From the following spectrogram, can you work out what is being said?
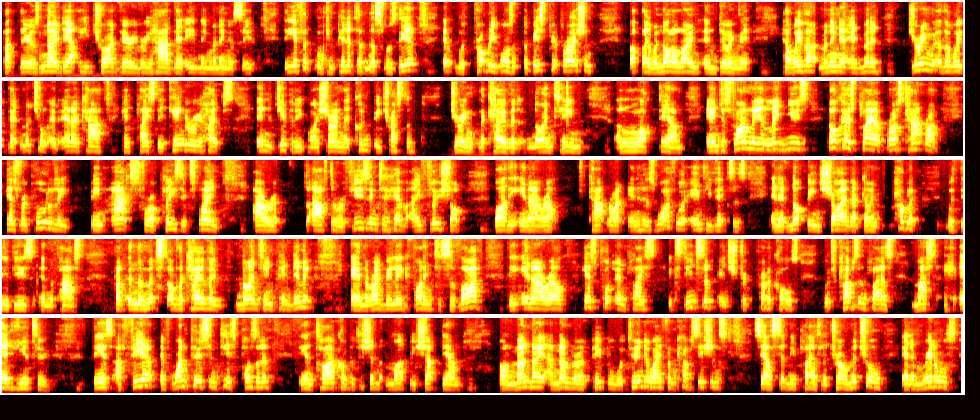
but there is no doubt he tried very, very hard that evening, Meninga said. The effort and competitiveness was there. It was, probably wasn't the best preparation, but they were not alone in doing that. However, Meninga admitted during the week that Mitchell and Addo-Carr had placed their kangaroo hopes in jeopardy by showing they couldn't be trusted during the COVID 19 lockdown. And just finally, in league news, Gold Coast player Bryce Cartwright has reportedly been asked for a please explain uh, after refusing to have a flu shot by the NRL. Cartwright and his wife were anti vaxxers and have not been shy about going public with their views in the past. But in the midst of the COVID 19 pandemic and the rugby league fighting to survive, the NRL has put in place extensive and strict protocols which clubs and players must adhere to. There's a fear if one person tests positive, the entire competition might be shut down. On Monday, a number of people were turned away from club sessions. South Sydney players Latrell Mitchell, Adam Reynolds,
